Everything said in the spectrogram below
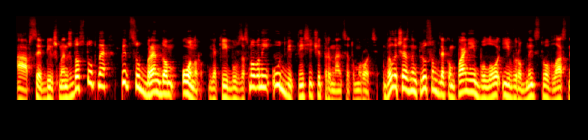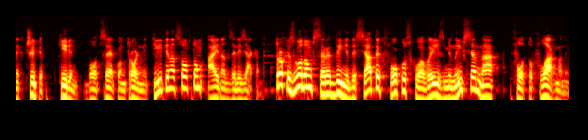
а все більш-менш доступне під суббрендом Honor, який був заснований у 2013 році. Величезним плюсом для компанії було і виробництво власних чипів. Kirin, бо це контроль не тільки над софтом, а й над залізяками. Трохи згодом, в середині десятих, фокус Huawei змінився на фотофлагмани.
